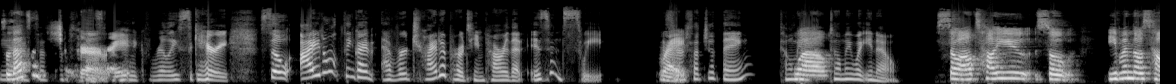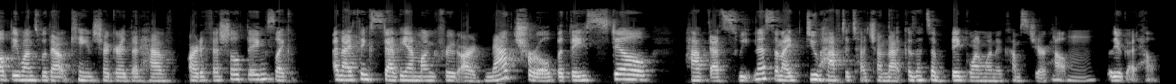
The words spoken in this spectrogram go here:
So yes, that's like that's, sugar, that's right? Like really scary. So I don't think I've ever tried a protein powder that isn't sweet. Right. Is right. there such a thing? Tell me well, tell me what you know. So I'll tell you so even those healthy ones without cane sugar that have artificial things like and I think stevia and monk fruit are natural, but they still have that sweetness. And I do have to touch on that because that's a big one when it comes to your health, mm-hmm. with your gut health.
